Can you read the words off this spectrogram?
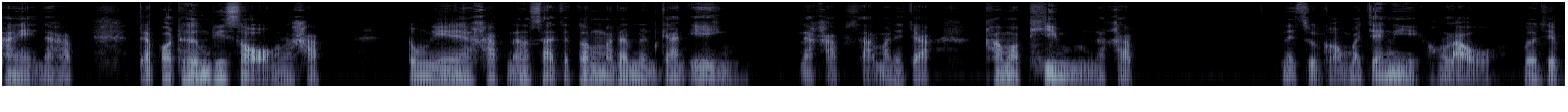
ให้นะครับ แต่พอเทอมที่2นะครับ ตรงนี้นะครับนักศึกษาจะต้องมาดำเนินการเอง นะครับ สามารถที่จะเข้ามาพิมพ์นะครับ ในส่วนของใบแจ้งหนี้ของเราเพื่อจะไป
